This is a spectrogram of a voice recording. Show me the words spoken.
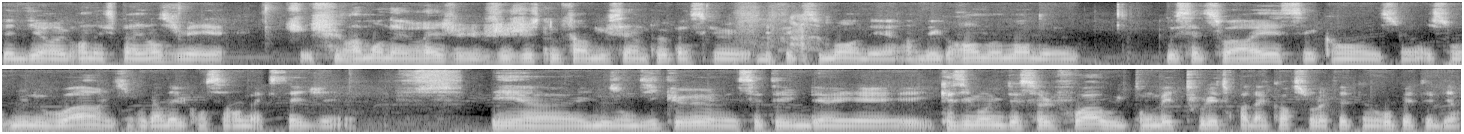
vais te dire grande expérience. Je vais je, suis vraiment navré. Je, je, vais juste nous faire mousser un peu parce que effectivement un des, un des grands moments de de cette soirée, c'est quand ils sont, ils sont venus nous voir, ils ont regardé le concert en backstage et, et euh, ils nous ont dit que c'était une des, quasiment une des seules fois où ils tombaient tous les trois d'accord sur le fait qu'un groupe était bien.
